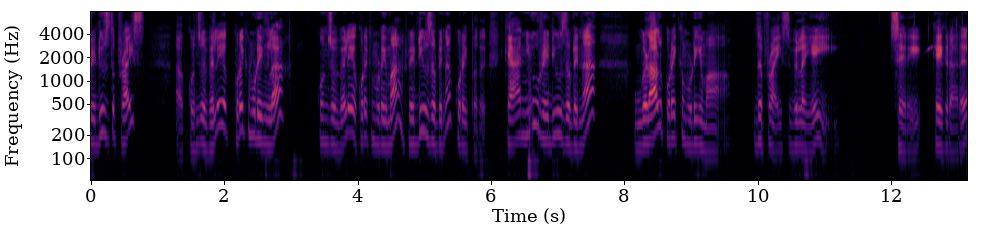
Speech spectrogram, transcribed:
reduce the price கொஞ்சம் விலையை குறைக்க முடியுங்களா? கொஞ்சம் விலையை குறைக்க முடியுமா? ரெடியூஸ் அப்படின்னா குறைப்பது. கேன் யூ ரெடியூஸ் அப்படின்னா உங்களால் குறைக்க முடியுமா? த ப்ரைஸ் விலையை. சரி கேட்குறாரு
